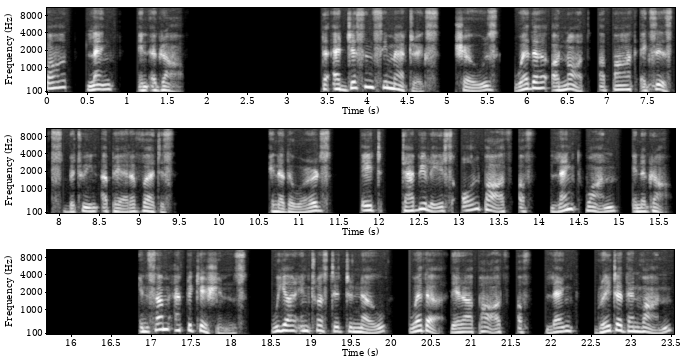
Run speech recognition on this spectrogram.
Path length in a graph. The adjacency matrix shows whether or not a path exists between a pair of vertices. In other words, it tabulates all paths of length 1 in a graph. In some applications, we are interested to know whether there are paths of length greater than 1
